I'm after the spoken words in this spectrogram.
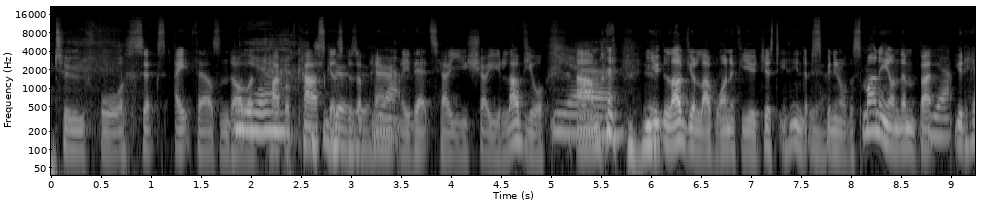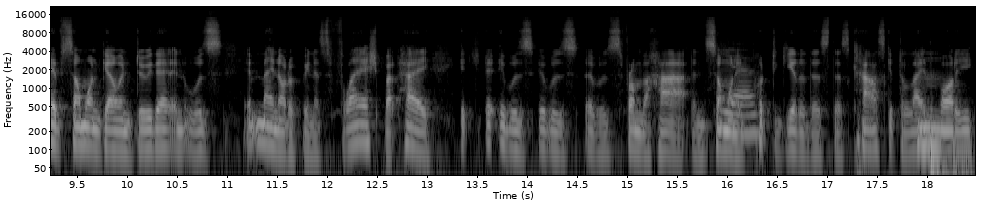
two, four, six, eight thousand dollar Yeah. type of caskets because yeah. apparently that's how you show you love your um, you love your loved one if you just end up spending all this money on them. But you'd have someone go and do that, and it was it may not have been as flash, but hey, it, it, it was it was it was from the heart, and someone Yeah. had put together this this casket to lay the mm. body.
